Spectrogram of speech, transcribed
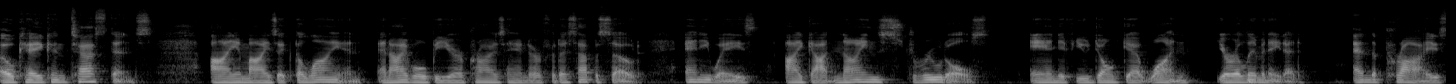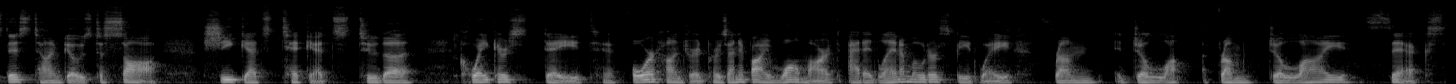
Okay, contestants, I am Isaac the Lion, and I will be your prize hander for this episode. Anyways, I got nine strudels, and if you don't get one, you're eliminated. And the prize this time goes to Saw she gets tickets to the Quaker State 400 presented by Walmart at Atlanta Motor Speedway from July from July 6th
